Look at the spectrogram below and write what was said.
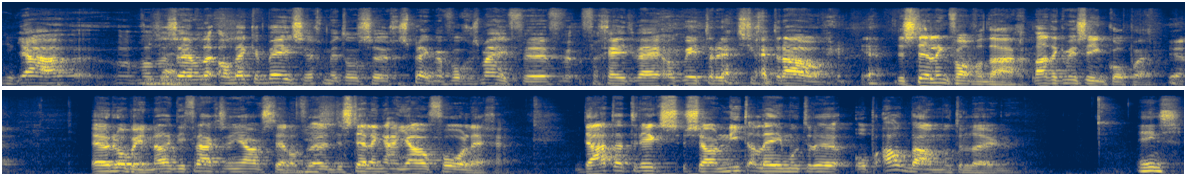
Je- Ja, eh, want we zijn al lekker bezig met ons eh, gesprek. Maar volgens mij ver- ver- vergeten wij ook weer traditiegetrouw Ja. de stelling van vandaag. Laat ik hem eens inkoppen. Ja. Eh, Robin, laat ik die vraag eens aan jou stellen. Of eh, de stelling aan jou voorleggen. Datatrix zou niet alleen moeten op outbound moeten leunen. Eens.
